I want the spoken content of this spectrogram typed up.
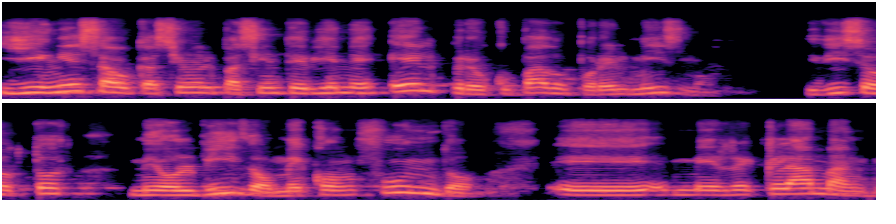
Y en esa ocasión el paciente viene él preocupado por él mismo y dice, doctor, me olvido, me confundo, eh, me reclaman,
